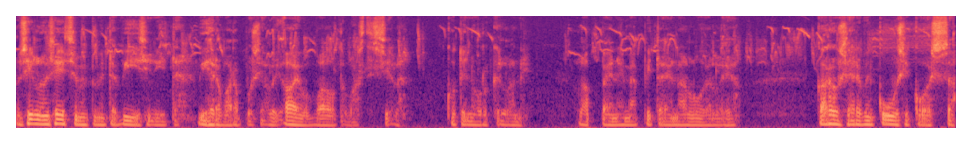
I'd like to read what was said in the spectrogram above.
No silloin 75 niitä vihervarpusia oli aivan valtavasti siellä kotinurkillani Lappeenemän pitäjän alueella ja Karhusjärven kuusikoissa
